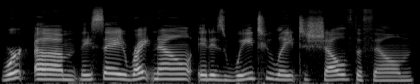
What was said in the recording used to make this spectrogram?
Work um they say right now it is way too late to shelve the film.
